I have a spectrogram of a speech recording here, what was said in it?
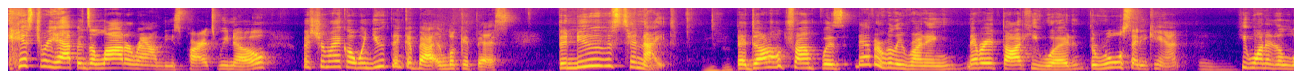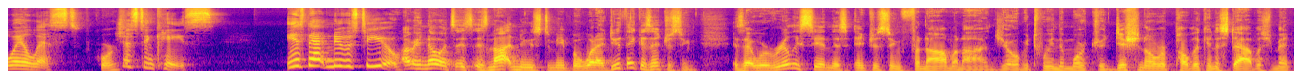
History happens a lot around these parts, we know. But Shermichael, when you think about and look at this, the news tonight mm-hmm. that Donald Trump was never really running, never thought he would. The rules said he can't. Mm. He wanted a loyalist. Of course. Just in case. Is that news to you? I mean, no, it's, it's, it's not news to me. But what I do think is interesting is that we're really seeing this interesting phenomenon, Joe, between the more traditional Republican establishment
